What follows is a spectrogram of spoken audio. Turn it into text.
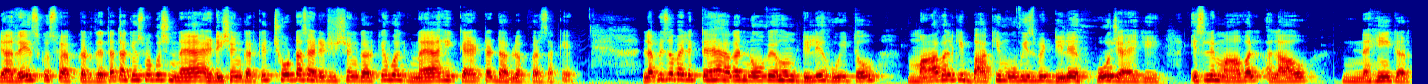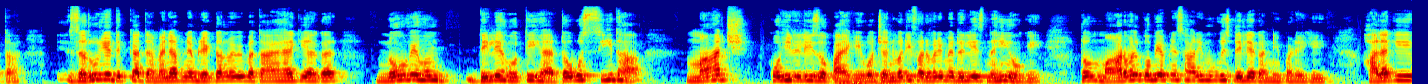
या रेस को स्वैप कर देता है, ताकि उसमें कुछ नया एडिशन करके, छोटा सा एडिशन करके वो एक नया ही कैरेक्टर डेवलप कर सके। लपीसो भाई लिखते हैं, अगर नो वे होम डिले हुई तो मार्वल की बाकी मूवीज़ भी डिले हो जाएगी, इसलिए मार्वल अलाउ नहीं करता। ज़रूर ये दिक्कत है। मैंने अपने ब्रेकडाउन में भी बताया है कि अगर नो वे होम डिले होती है तो वो सीधा मार्च को ही रिलीज़ हो पाएगी। वो जनवरी, फरवरी में रिलीज़ नहीं होगी। तो मार्वल को भी अपनी सारी मूवीज़ डिले करनी पड़ेगी। हालाँकि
